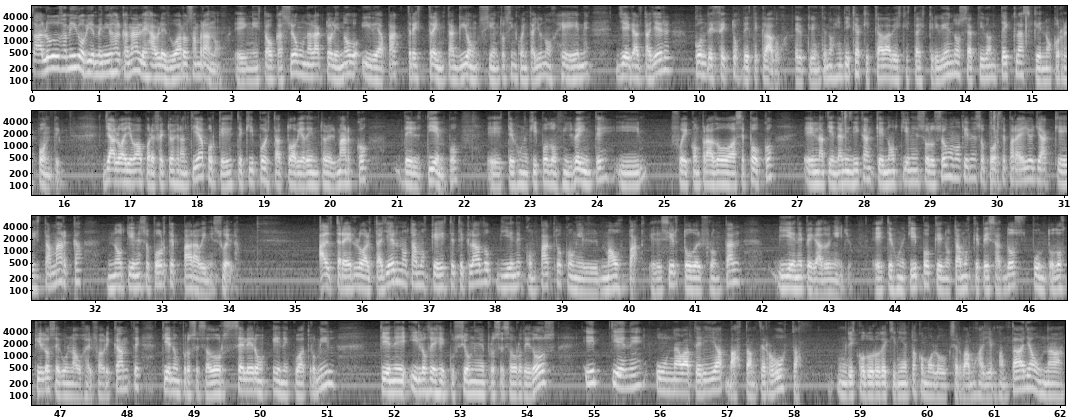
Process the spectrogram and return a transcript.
Saludos amigos, bienvenidos al canal, les habla Eduardo Zambrano. En esta ocasión un Alacto Lenovo IdeaPad 330-151 GM llega al taller con defectos de teclado. El cliente nos indica que cada vez que está escribiendo se activan teclas que no corresponden. Ya lo ha llevado por efecto de garantía porque este equipo está todavía dentro del marco del tiempo. Este es un equipo 2020 y fue comprado hace poco en la tienda le indican que no tienen solución o no tienen soporte para ello ya que esta marca no tiene soporte para Venezuela. Al traerlo al taller notamos que este teclado viene compacto con el mousepad, es decir, todo el frontal viene pegado en ello. Este es un equipo que notamos que pesa 2.2 kilos según la hoja del fabricante, tiene un procesador Celeron N4000, tiene hilos de ejecución en el procesador de 2, y tiene una batería bastante robusta. Un disco duro de 500 como lo observamos allí en pantalla, una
